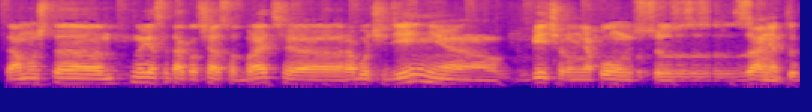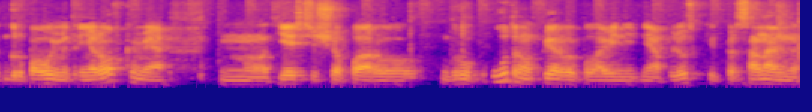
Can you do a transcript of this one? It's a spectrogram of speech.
Потому что, ну, если так вот сейчас вот брать э, рабочий день, э, вечер у меня полностью занят групповыми тренировками. Вот, есть еще пару групп утром в первой половине дня, плюс какие-то персональные,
